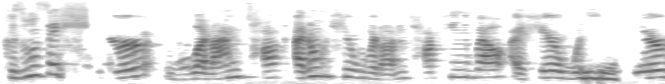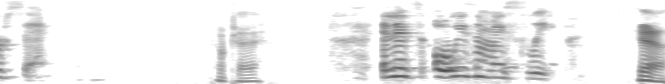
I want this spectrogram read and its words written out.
because once i hear what i'm talk i don't hear what i'm talking about i hear what Mhm. they're saying Okay. and it's always in my sleep Yeah.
